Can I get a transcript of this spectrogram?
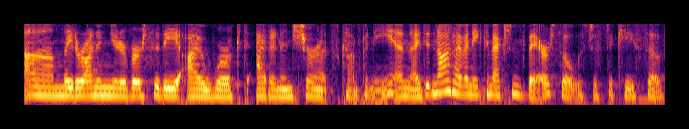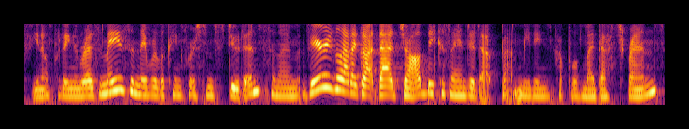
um, later on in university, I worked at an insurance company and I did not have any connections there. So it was just a case of, you know, putting in resumes and they were looking for some students. And I'm very glad I got that job because I ended up uh, meeting a couple of my best friends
